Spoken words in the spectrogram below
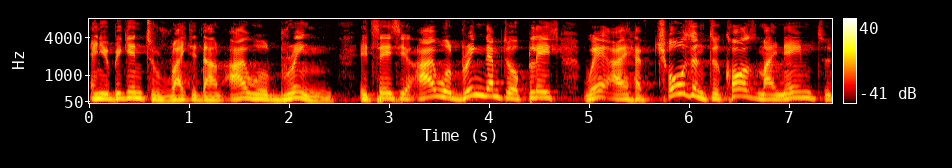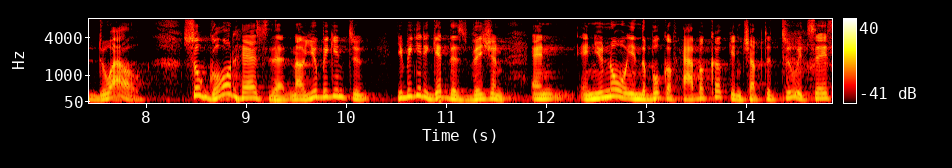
And you begin to write it down. I will bring, it says here, I will bring them to a place where I have chosen to cause my name to dwell. So God has that. Now you begin to you begin to get this vision. And, and you know, in the book of Habakkuk, in chapter 2, it says,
